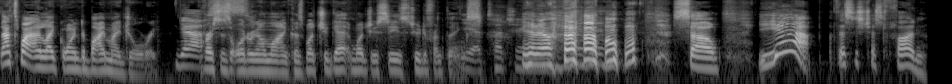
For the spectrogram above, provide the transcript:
that's why I like going to buy my jewelry Yes. versus ordering online because what you get and what you see is two different things. Yeah, touching. You know. so yeah, this is just fun.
